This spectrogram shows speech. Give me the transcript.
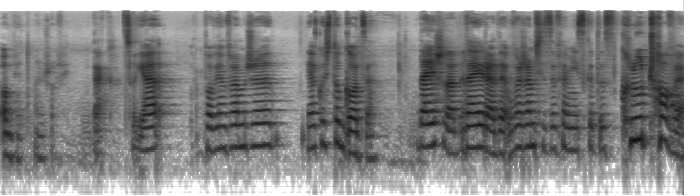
obiad mężowi. Tak. Co ja powiem Wam, że jakoś to godzę. Dajesz radę. Daję radę. Uważam się za feministkę. To jest kluczowe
